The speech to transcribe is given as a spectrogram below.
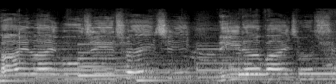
还来不及吹起你的百褶裙。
